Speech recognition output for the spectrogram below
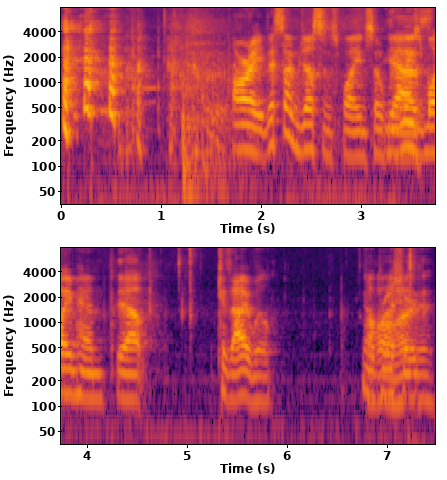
Alright, this time Justin's playing, so if we lose, blame him. Yep. Because I will. No Oh, pressure.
